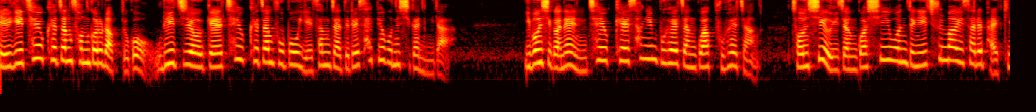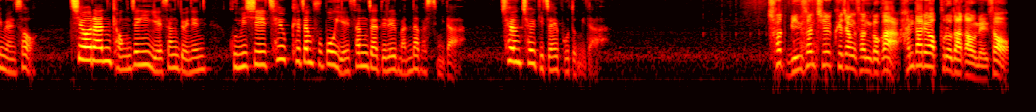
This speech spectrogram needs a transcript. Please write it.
일기 체육회장 선거를 앞두고 우리 지역의 체육회장 후보 예상자들을 살펴보는 시간입니다. 이번 시간은 체육회 상임부회장과 부회장, 전 시의장과 시의원 등이 출마 의사를 밝히면서 치열한 경쟁이 예상되는 구미시 체육회장 후보 예상자들을 만나봤습니다. 최현철 기자의 보도입니다. 첫 민선체육회장 선거가 한 달여 앞으로 다가오면서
